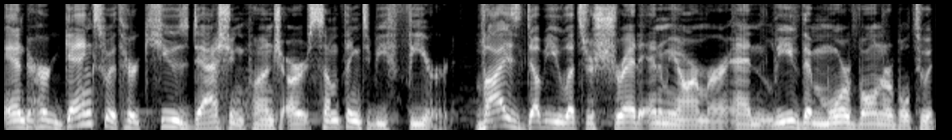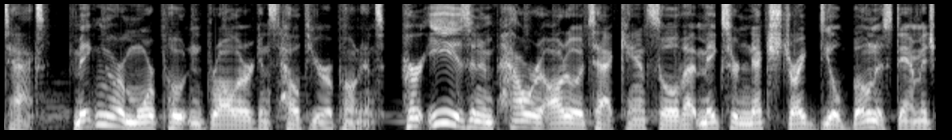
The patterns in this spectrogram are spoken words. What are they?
and her ganks with her Q's dashing punch are something to be feared. Vi's W lets her shred enemy armor and leave them more vulnerable to attacks, making her a more potent brawler against healthier opponents. Her E is an empowered auto attack cancel that makes her next strike deal bonus damage,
